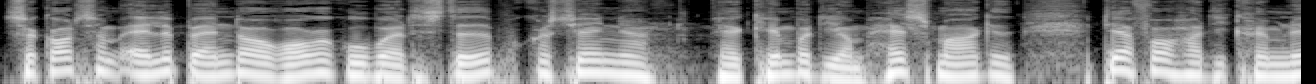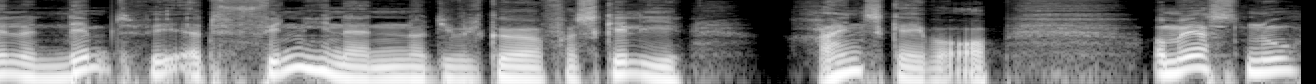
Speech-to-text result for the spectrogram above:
Så godt som alle bander og rockergrupper er til stede på Christiania. Her kæmper de om hasmarkedet. Derfor har de kriminelle nemt ved at finde hinanden, når de vil gøre forskellige regnskaber op. Og med os nu,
